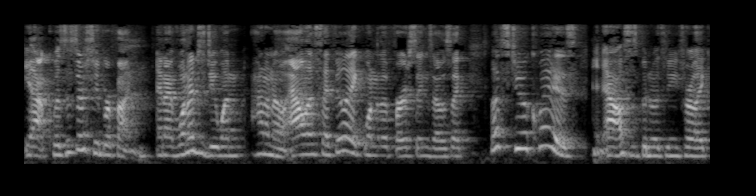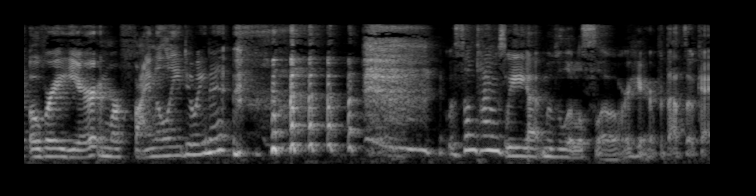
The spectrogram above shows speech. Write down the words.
yeah, quizzes are super fun. And I've wanted to do one. I don't know, Alice, I feel like one of the first things I was like, let's do a quiz. And Alice has been with me for like over a year and we're finally doing it. Sometimes we uh, move a little slow over here, but that's okay.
